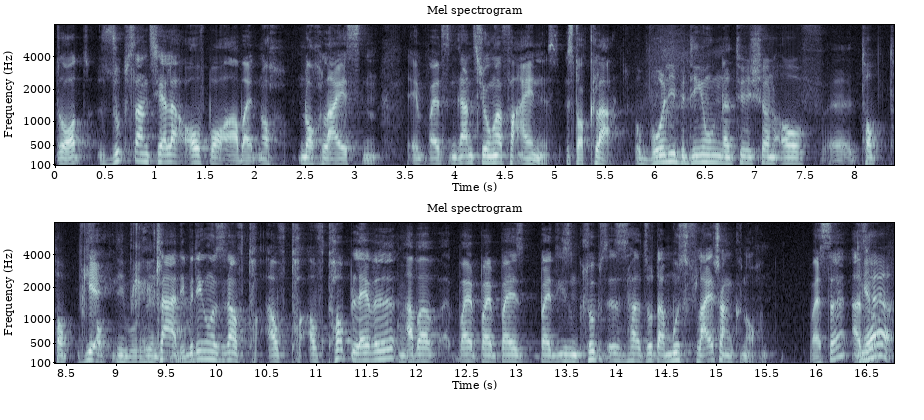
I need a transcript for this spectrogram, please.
dort substanzielle Aufbauarbeit noch, noch leisten, weil es ein ganz junger Verein ist. Ist doch klar. Obwohl die Bedingungen natürlich schon auf äh, Top, Top, ja, Top-Niveau sind. Klar, ne? die Bedingungen sind auf, auf, auf Top-Level, mhm. aber bei, bei, bei, bei diesen Clubs ist es halt so, da muss Fleisch an Knochen. Weißt du? Also ja,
